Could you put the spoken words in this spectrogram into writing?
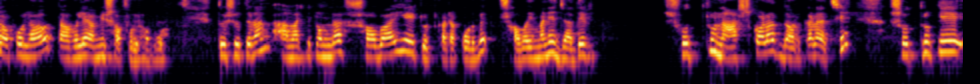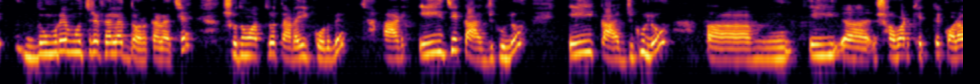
সফল হও, তাহলে আমি সফল হব। তো সুতরাং আমাকে তোমরা সবাই এই টোটকাটা করবে। সবাই মানে যাদের শত্রু নাশ করার দরকার আছে, শত্রুকে দুমড়ে মুচড়ে ফেলার দরকার আছে, শুধুমাত্র তারাই করবে। আর এই যে কাজগুলো, এই কাজগুলো এই সবার ক্ষেত্রে করা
